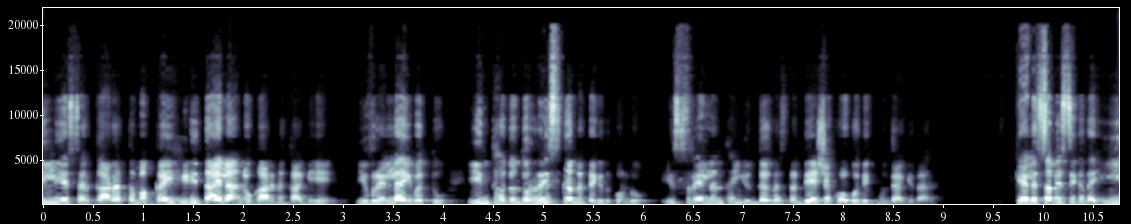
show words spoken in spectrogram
ಇಲ್ಲಿಯ ಸರ್ಕಾರ ತಮ್ಮ ಕೈ ಹಿಡಿತಾ ಇಲ್ಲ ಅನ್ನೋ ಕಾರಣಕ್ಕಾಗಿಯೇ ಇವರೆಲ್ಲ ಇವತ್ತು ಇಂಥದ್ದೊಂದು ರಿಸ್ಕ್ ಅನ್ನು ತೆಗೆದುಕೊಂಡು ಇಸ್ರೇಲ್ನಂಥ ಯುದ್ಧಗ್ರಸ್ತ ದೇಶಕ್ಕೆ ಹೋಗೋದಿಕ್ ಮುಂದಾಗಿದ್ದಾರೆ. ಕೆಲಸವೇ ಸಿಗದ ಈ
